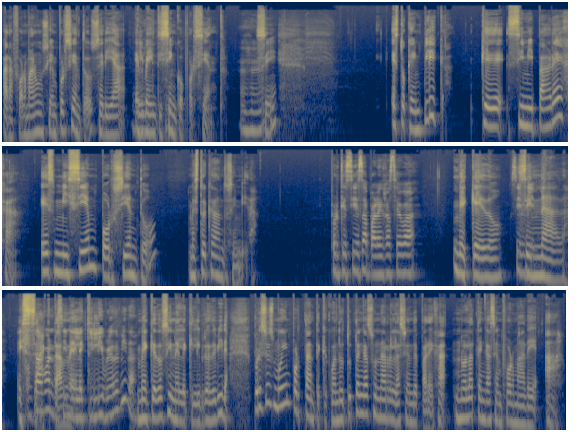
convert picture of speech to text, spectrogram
para formar un 100% sería el 25%. Ujú. ¿Sí? ¿Esto qué implica? Que si mi pareja es mi 100%, me estoy quedando sin vida. Porque si esa pareja se va, Me quedo Sin nada. O sea, bueno, sin el equilibrio de vida. me quedo sin el equilibrio de vida. Por eso es muy importante que cuando tú tengas una relación de pareja, no la tengas en forma de A.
